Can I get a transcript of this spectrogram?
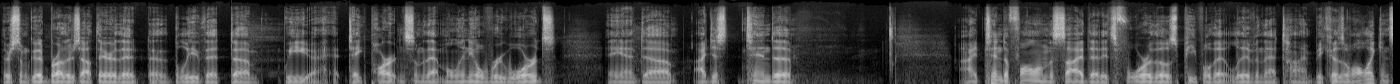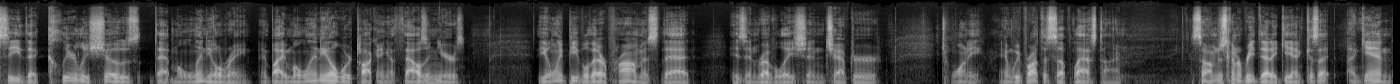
there's some good brothers out there that uh, believe that um, we uh, take part in some of that millennial rewards, and uh, I just tend to. I tend to fall on the side that it's for those people that live in that time because all I can see that clearly shows that millennial reign. And by millennial, we're talking a thousand years. The only people that are promised that is in Revelation chapter 20. And we brought this up last time. So I'm just going to read that again because, again,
